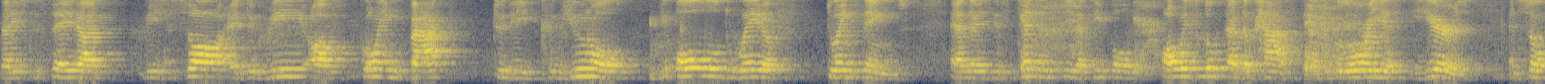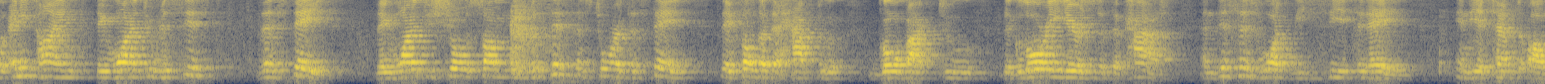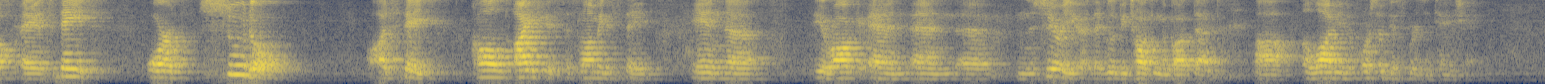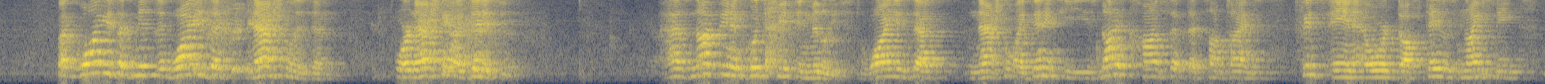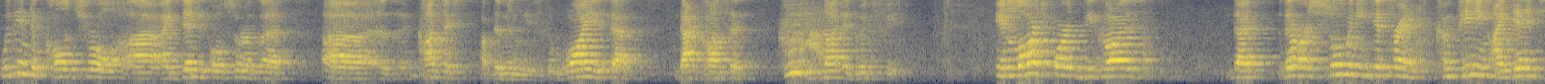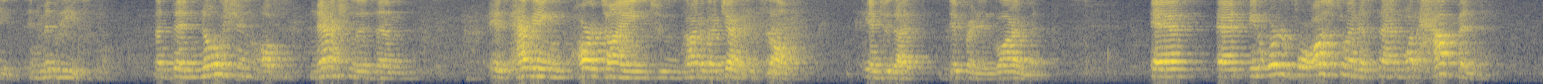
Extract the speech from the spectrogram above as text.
That is to say that we saw a degree of going back to the communal, the old way of doing things and there's this tendency that people always looked at the past as glorious years. And so anytime they wanted to resist the state, they wanted to show some resistance towards the state, they felt that they have to go back to the glory years of the past. And this is what we see today in the attempt of a state or pseudo a state called ISIS, Islamic State, in uh, Iraq and, and uh, Syria, that we'll be talking about that uh, a lot in the course of this presentation. But why is that, why is that nationalism or national identity has not been a good fit in Middle East? Why is that national identity is not a concept that sometimes fits in or dovetails nicely within the cultural, uh, identical sort of uh, uh, context of the Middle East? Why is that that concept is not a good fit? In large part because that there are so many different competing identities in the Middle East that the notion of nationalism is having hard time to kind of adjust itself into that different environment. And, and in order for us to understand what happened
